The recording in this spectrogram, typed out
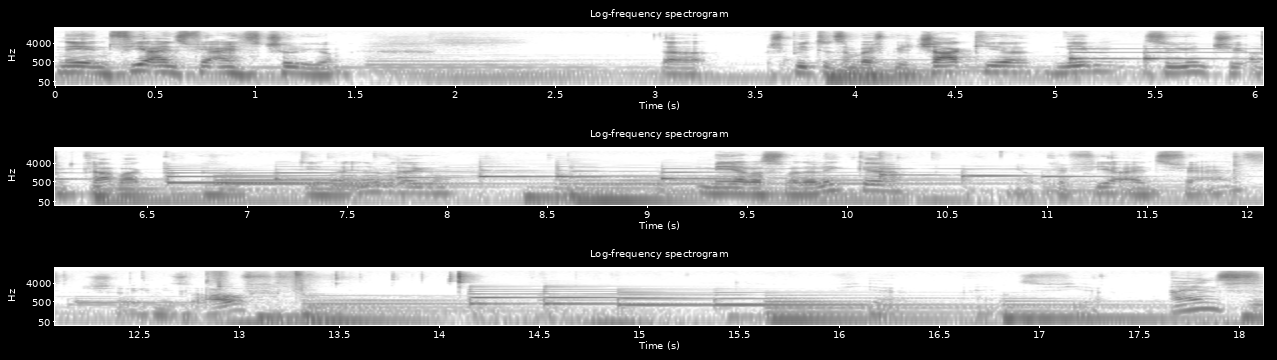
Ne, in 4-1-4-1, Entschuldigung. Da spielte zum Beispiel Chakir neben Suyunchi und Kabak, also die in der Innenverteidigung. Meeres war der linke. Okay, 4-1-4-1. Schaue ich mir so auf. 4-1-4-1.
